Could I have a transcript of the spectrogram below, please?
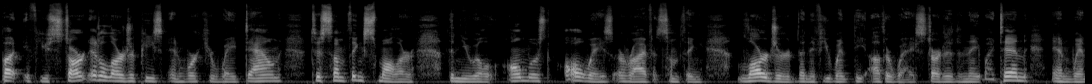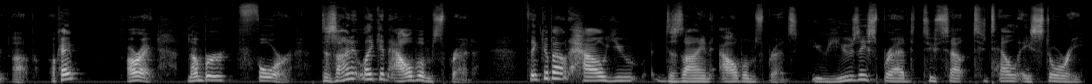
But if you start at a larger piece and work your way down to something smaller, then you will almost always arrive at something larger than if you went the other way, started an 8 by 10 and went up. Okay? All right. Number four, design it like an album spread. Think about how you design album spreads. You use a spread to sell, to tell a story.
